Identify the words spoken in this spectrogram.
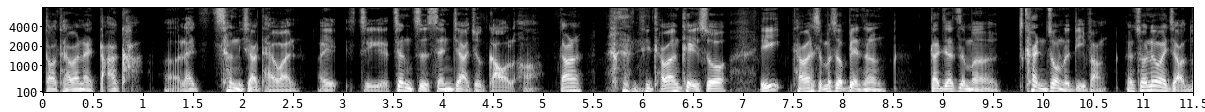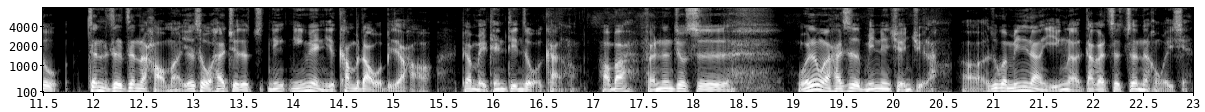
到台湾来打卡啊，来蹭一下台湾，哎，这个政治身价就高了啊。当然，你台湾可以说，诶，台湾什么时候变成大家这么看重的地方？那从另外角度，真的这个真的好吗？有时候我还觉得宁宁愿你看不到我比较好，不要每天盯着我看哈。好吧，反正就是我认为还是明年选举了啊。如果民进党赢了，大概这真的很危险，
